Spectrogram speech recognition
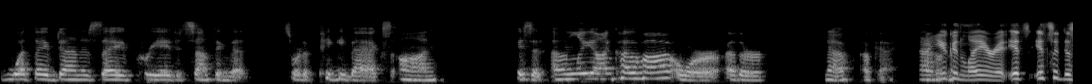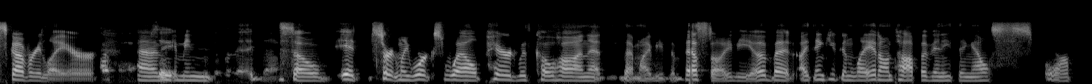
what they've done is they've created something that sort of piggybacks on, is it only on Koha or other? No, okay. Uh, you can layer it it's it's a discovery layer Okay. um, So i mean so it certainly works well paired with koha and that that might be the best idea but i think you can lay it on top of anything else or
